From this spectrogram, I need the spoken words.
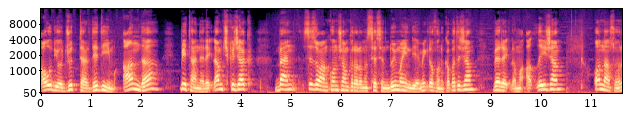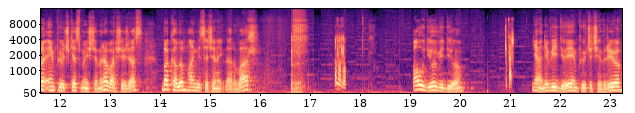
audio jutter dediğim anda bir tane reklam çıkacak. Ben siz o an konuşan programın sesini duymayın diye mikrofonu kapatacağım ve reklamı atlayacağım. Ondan sonra MP3 kesme işlemine başlayacağız. Bakalım hangi seçenekler var. Audio. Video yani videoyu MP3'e çeviriyor.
